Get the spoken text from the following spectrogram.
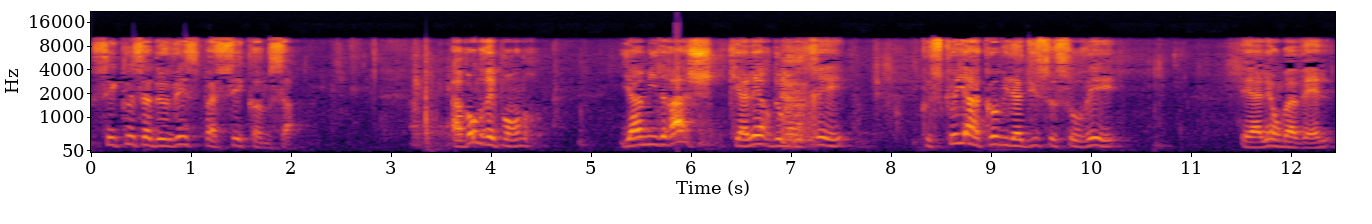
c'est que ça devait se passer comme ça. Avant de répondre, il y a un midrash qui a l'air de montrer que ce que Yaakov il a dû se sauver et aller en Babel,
